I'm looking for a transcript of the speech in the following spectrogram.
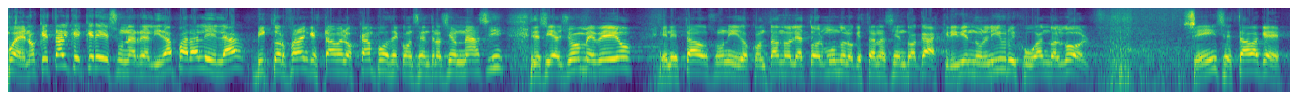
Bueno, ¿qué tal que crees una realidad paralela? Víctor Frank estaba en los campos de concentración nazi y decía, yo me veo en Estados Unidos contándole a todo el mundo lo que están haciendo acá, escribiendo un libro y jugando al golf. ¿Sí? Se estaba qué?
